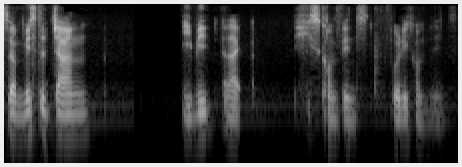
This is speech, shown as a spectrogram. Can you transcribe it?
So Mr. Zhang, like he's convinced, fully convinced.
